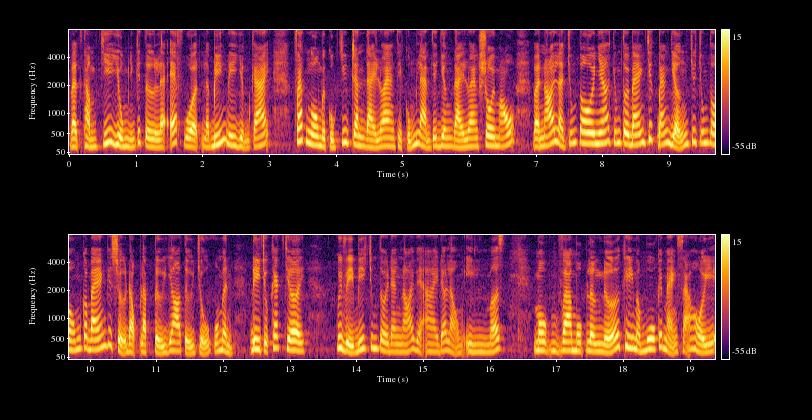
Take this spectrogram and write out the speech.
và thậm chí dùng những cái từ là f word là biến đi dùm cái. Phát ngôn về cuộc chiến tranh đài loan thì cũng làm cho dân đài loan sôi máu và nói là chúng tôi nhá, chúng tôi bán chức bán dẫn chứ chúng tôi không có bán cái sự độc lập tự do tự chủ của mình, đi chỗ khác chơi. Quý vị biết chúng tôi đang nói về ai? Đó là ông Elon Musk. Một, và một lần nữa khi mà mua cái mạng xã hội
